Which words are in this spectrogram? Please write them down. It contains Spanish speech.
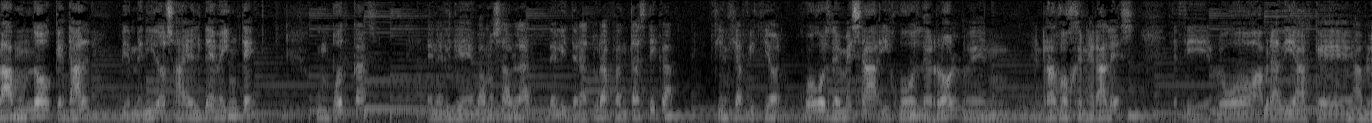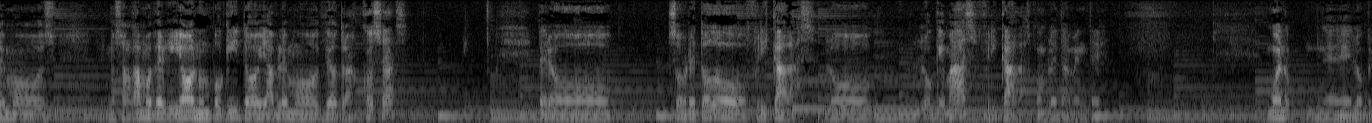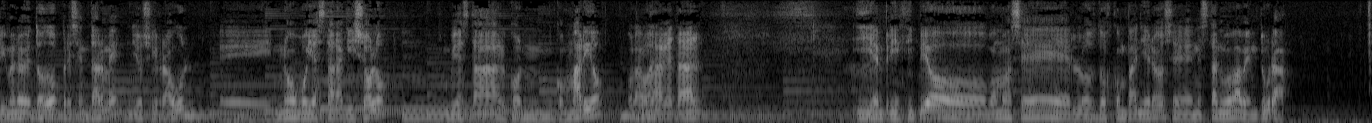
Hola mundo, ¿qué tal? Bienvenidos a El D20, un podcast en el que vamos a hablar de literatura fantástica, ciencia ficción, juegos de mesa y juegos de rol en, rasgos generales. Es decir, luego habrá días que hablemos, nos salgamos del guion un poquito y hablemos de otras cosas, pero sobre todo fricadas, lo, lo que más, fricadas completamente. Bueno, eh, lo primero de todo, presentarme. Yo soy Raúl. eh, no voy a estar aquí solo. Voy a estar con, con Mario. Hola, Hola, Mario. ¿qué tal? Y en principio vamos a ser los dos compañeros en esta nueva aventura.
